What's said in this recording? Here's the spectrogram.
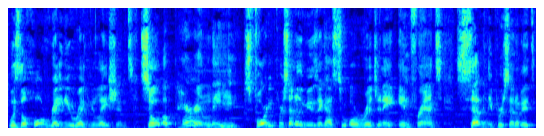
Was the whole radio regulations. So apparently, 40% of the music has to originate in France, 70% of it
